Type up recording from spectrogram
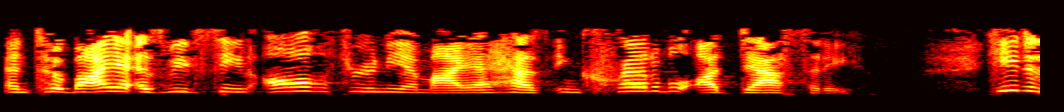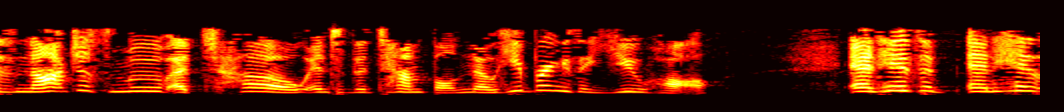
And Tobiah, as we've seen all through Nehemiah, has incredible audacity. He does not just move a toe into the temple. No, he brings a U-Haul. And his, and his,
